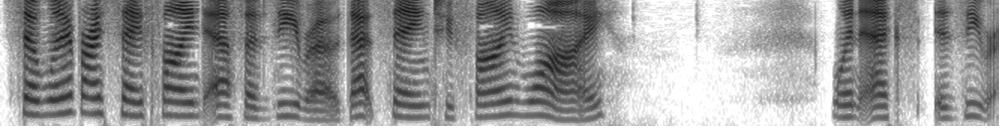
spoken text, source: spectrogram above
So whenever I say find f of 0, that's saying to find y when x is 0.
